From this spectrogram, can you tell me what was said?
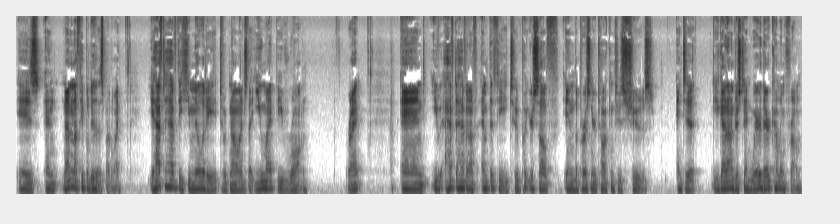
is and not enough people do this, by the way. You have to have the humility to acknowledge that you might be wrong, right? And you have to have enough empathy to put yourself in the person you're talking to's shoes and to you got to understand where they're coming from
